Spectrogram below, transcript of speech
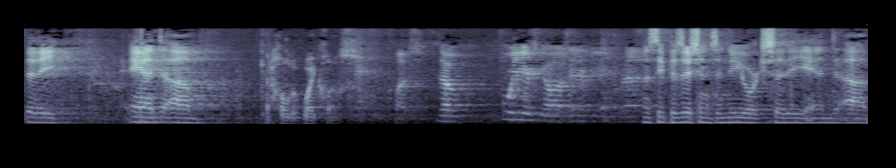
city, and um, got hold it way close. Close. So four years ago, I was interviewing for residency positions in New York City, and uh,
